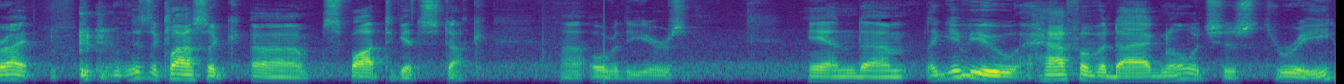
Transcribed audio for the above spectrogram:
right, this is a classic uh, spot to get stuck uh, over the years. And um, they give you half of a diagonal, which is 3,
